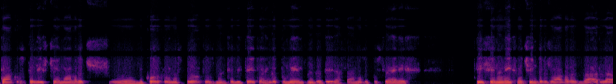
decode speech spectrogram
Tako stališče je namreč nekoliko v nasprotju z mentaliteto enega pomembnega dela samozaposlenih, ki jih je na nek način država razvadila,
